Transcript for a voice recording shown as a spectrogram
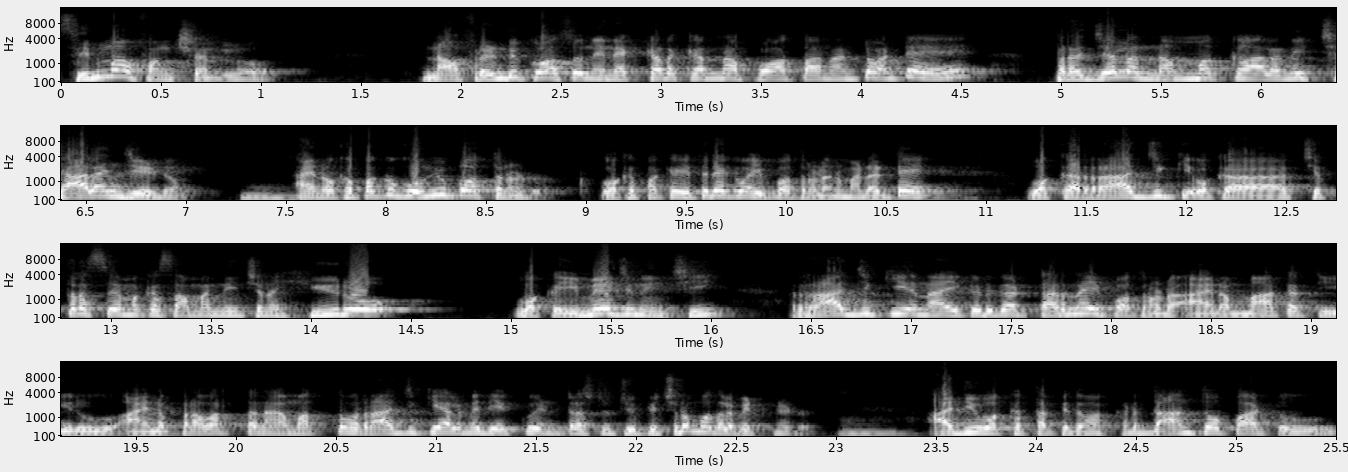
సినిమా ఫంక్షన్లో నా ఫ్రెండ్ కోసం నేను ఎక్కడికన్నా పోతానంటూ అంటే ప్రజల నమ్మకాలని ఛాలెంజ్ చేయడం. ఆయన ఒక పక్కకు వంగిపోతున్నాడు ఒక పక్క వ్యతిరేకం అయిపోతున్నాడు అనమాట అంటే ఒక రాజకీయ ఒక చిత్రసీమకు సంబంధించిన హీరో ఒక ఇమేజ్ నుంచి రాజకీయ నాయకుడిగా టర్న్ అయిపోతున్నాడు. ఆయన మాట తీరు ఆయన ప్రవర్తన మొత్తం రాజకీయాల మీద ఎక్కువ ఇంట్రెస్ట్ చూపించడం మొదలుపెట్టినాడు. ఉమ్. అది ఒక తప్పిదం అక్కడ. దాంతోపాటు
